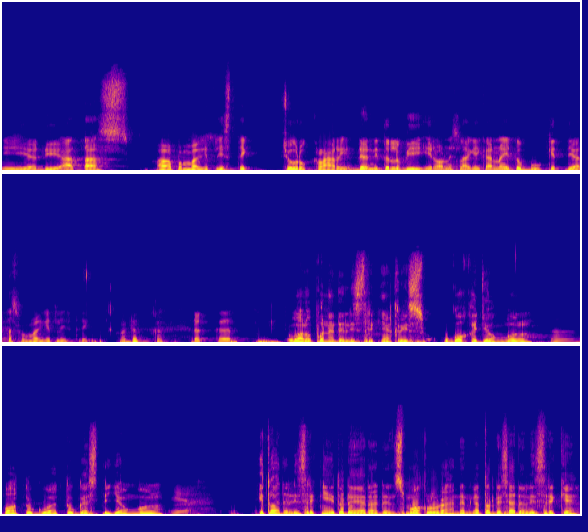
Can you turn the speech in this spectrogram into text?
Iya, di atas eh, pembangkit listrik Curug Lari dan itu lebih ironis lagi karena itu bukit di atas pembangkit listrik. Lah deket. Deket. Walaupun ada listriknya, Chris, gue ke Jonggol. Hmm, Waktu gue tugas di Jonggol, iya. itu ada listriknya itu daerah dan semua kelurahan dan kantor desa ada listrik ya.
